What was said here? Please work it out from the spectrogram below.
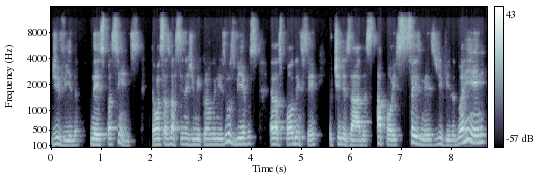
de vida nesses pacientes. Então, essas vacinas de micro-organismos vivos, elas podem ser utilizadas após seis meses de vida do RN.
